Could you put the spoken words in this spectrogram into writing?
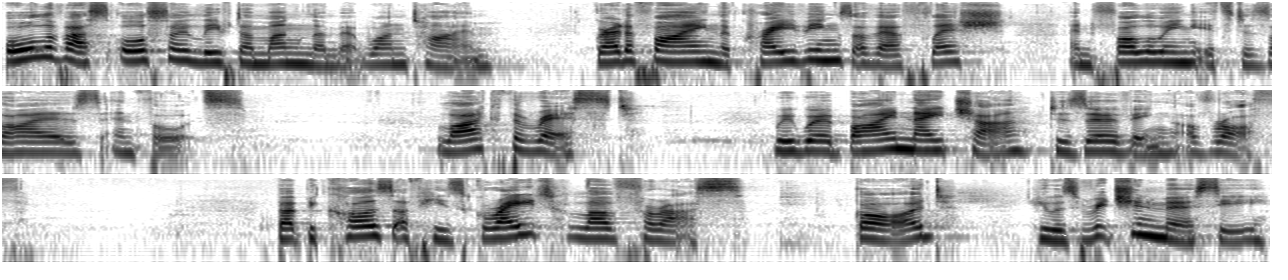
All of us also lived among them at one time, gratifying the cravings of our flesh and following its desires and thoughts. Like the rest, we were by nature deserving of wrath. But because of his great love for us, God, who was rich in mercy,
